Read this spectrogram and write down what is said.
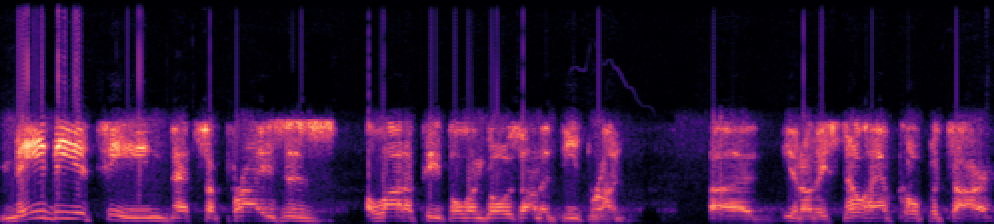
may be a team that surprises a lot of people and goes on a deep run. Uh, you know, they still have Kopitar,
